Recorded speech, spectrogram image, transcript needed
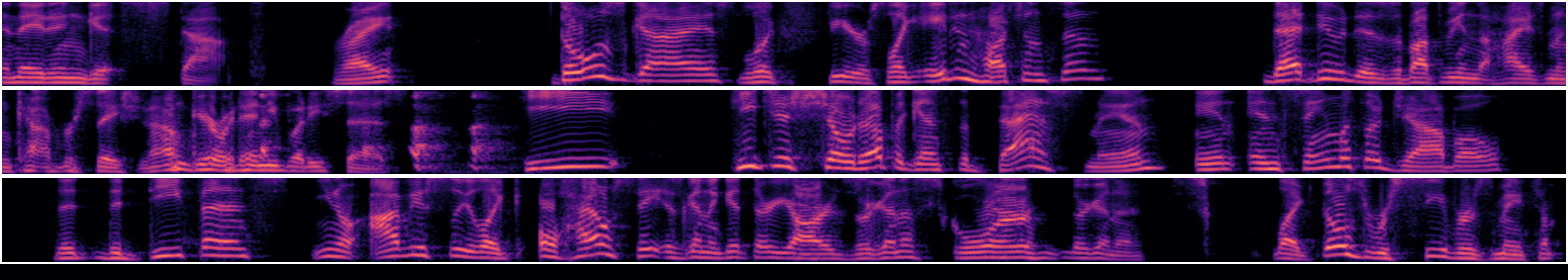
and they didn't get stopped, right? Those guys look fierce. Like Aidan Hutchinson, that dude is about to be in the Heisman conversation. I don't care what anybody says. He he just showed up against the best, man. And and same with Ojabo. The the defense, you know, obviously like Ohio State is going to get their yards. They're going to score. They're going to like those receivers made some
